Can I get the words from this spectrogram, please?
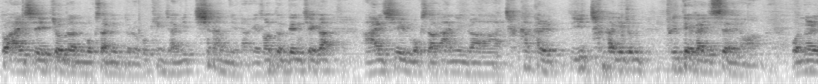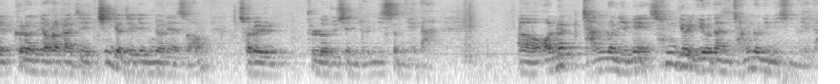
또 RCA 교단 목사님들하고 굉장히 친합니다. 그래서 어떤 데는 제가 RCA 목사가 아닌가 착각할 이 착각이 좀 들 때가 있어요. 오늘 그런 여러 가지 친교적인 면에서 저를 불러주신 줄 믿습니다. 어, 어느 장로님이 성결교단 장로님이십니다.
